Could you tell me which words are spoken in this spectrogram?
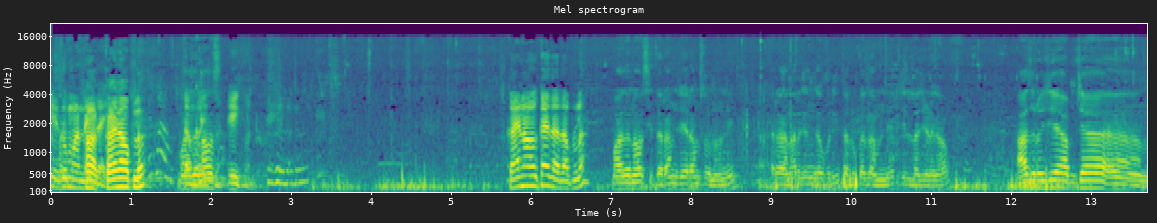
हे जो हा काय नाव आपलं? माझं नाव एक मिनिट. काय नाव आहे काय दादा आपलं? माझं नाव सीताराम जयराम सोनवणे राहणार गंगापुरी तालुका जामनेर जिल्हा जळगाव. आज रोजी आमच्या अं,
